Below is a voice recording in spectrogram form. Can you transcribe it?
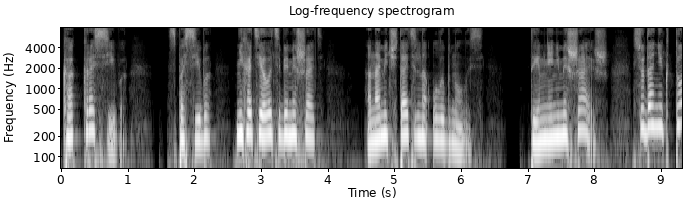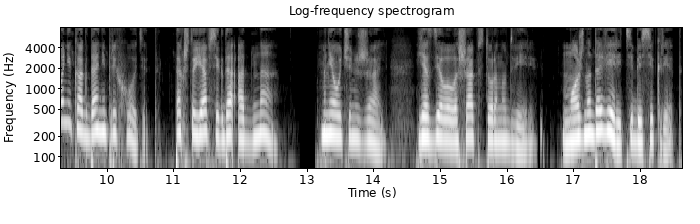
«Как красиво!» «Спасибо, не хотела тебе мешать». Она мечтательно улыбнулась. «Ты мне не мешаешь. Сюда никто никогда не приходит, так что я всегда одна. Мне очень жаль. Я сделала шаг в сторону двери. Можно доверить тебе секрет.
